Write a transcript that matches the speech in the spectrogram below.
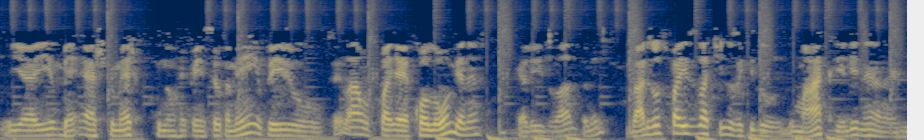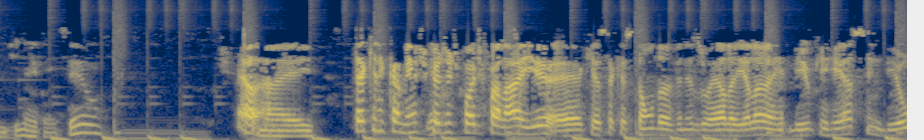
E aí acho que o México que não reconheceu também, veio, sei lá, uns é, Colômbia, né? Que é ali do lado também. Vários outros países latinos aqui do, do Macri ali, né? A Argentina reconheceu. É, mas Tecnicamente, o que a gente pode falar aí é que essa questão da Venezuela aí, ela meio que reacendeu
